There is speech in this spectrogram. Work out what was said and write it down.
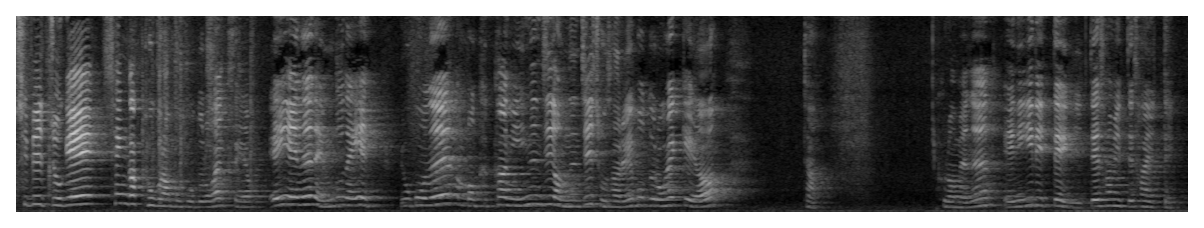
11쪽에 생각톡을 한번 보도록 할게요. A에는 n분의 1. 요거는 한번 극한이 있는지 없는지 조사를 해보도록 할게요. 자, 그러면은 n이 1일 때, 2일 때, 3일 때, 4일 때.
